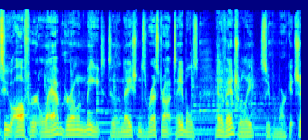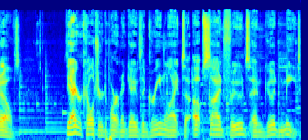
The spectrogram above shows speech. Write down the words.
to offer lab grown meat to the nation's restaurant tables and eventually supermarket shelves. The Agriculture Department gave the green light to Upside Foods and Good Meat,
